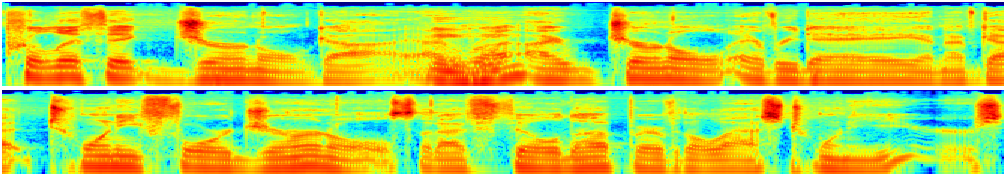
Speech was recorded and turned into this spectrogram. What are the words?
prolific journal guy. I, mm-hmm. I, journal every day, and I've got 24 journals that I've filled up over the last 20 years.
